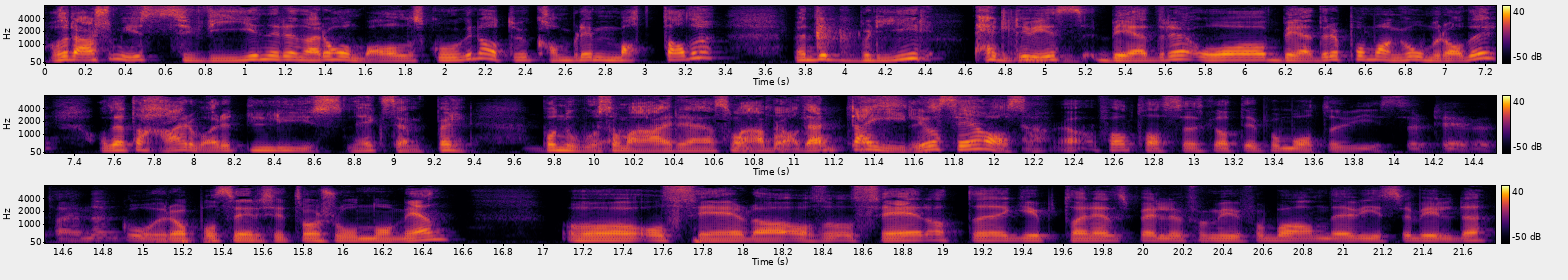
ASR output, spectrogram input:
altså det er så mye svin i den der håndballskogen at du kan bli matt av det. Men det blir heldigvis bedre og bedre på mange områder, og dette her var et lysende eksempel på noe som er, eh, som er bra. Det er deilig å se, altså. Ja, fantastisk at de på en måte viser TV-tegnet, går opp og ser situasjonen om igjen. Og, og ser da også, og ser at Egypt har en spiller for mye for banen, det viser bildet.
